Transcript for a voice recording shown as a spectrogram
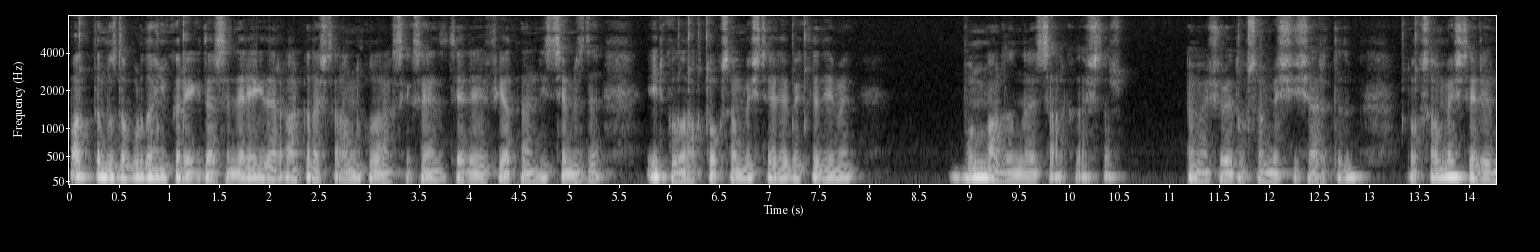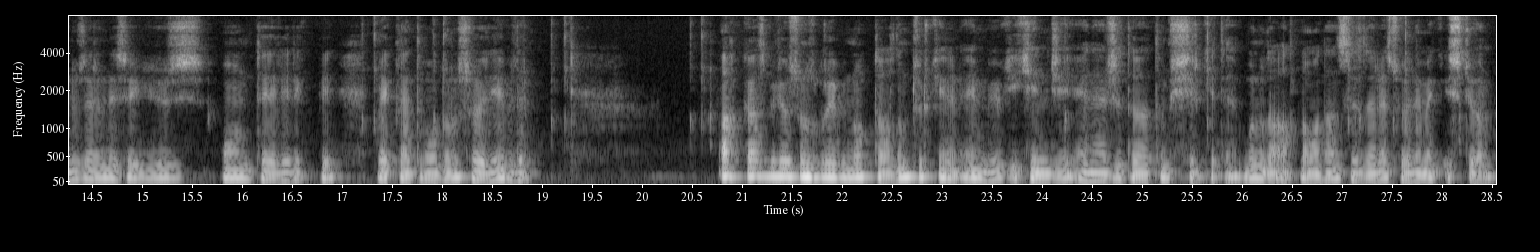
Baktığımızda buradan yukarıya giderse nereye gider? Arkadaşlar anlık olarak 87 TL fiyatlanan hissemizde ilk olarak 95 TL beklediğimi bunun ardından ise arkadaşlar hemen şuraya 95'i işaretledim. 95 TL'nin üzerinde ise 110 TL'lik bir beklentim olduğunu söyleyebilirim. Akgaz biliyorsunuz buraya bir not da aldım. Türkiye'nin en büyük ikinci enerji dağıtım şirketi. Bunu da atlamadan sizlere söylemek istiyorum.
